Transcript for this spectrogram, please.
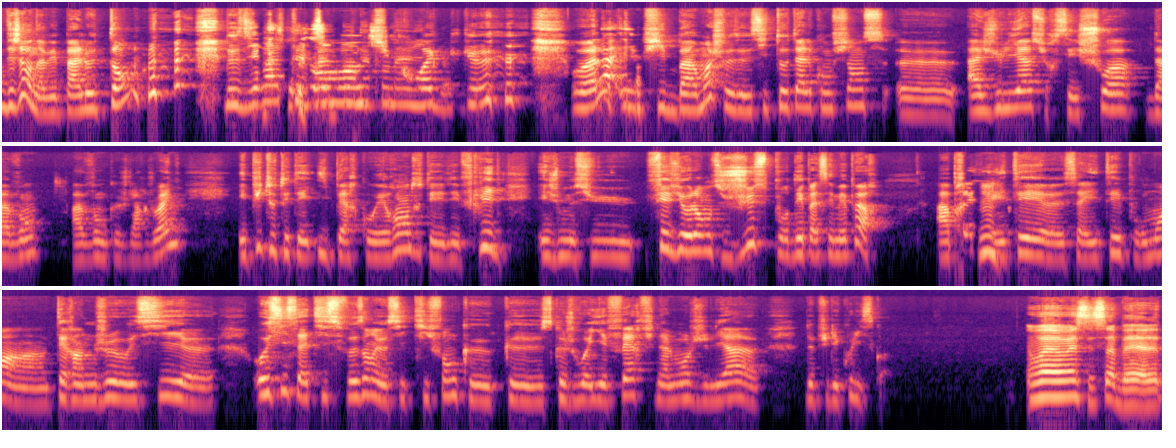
déjà, on n'avait pas le temps de se dire ah c'est bon tu crois que voilà et puis bah moi je faisais aussi totale confiance euh, à Julia sur ses choix d'avant avant que je la rejoigne et puis tout était hyper cohérent, tout était fluide. Et je me suis fait violence juste pour dépasser mes peurs. Après, ça, a mmh. été, euh, ça a été pour moi un terrain de jeu aussi, euh, aussi satisfaisant et aussi kiffant que, que, ce que je voyais faire finalement Julia euh, depuis les coulisses. Quoi. Ouais, ouais, c'est ça. Ben,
